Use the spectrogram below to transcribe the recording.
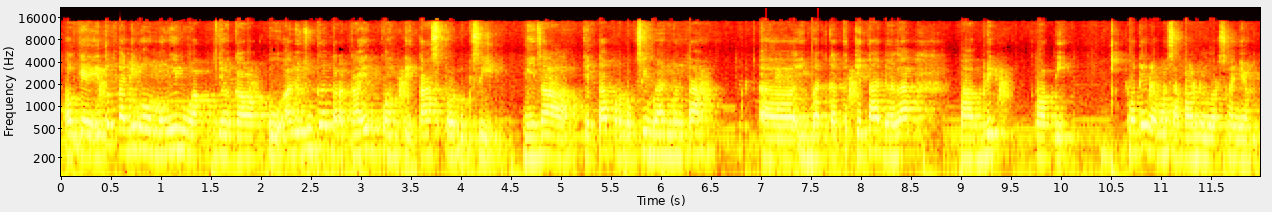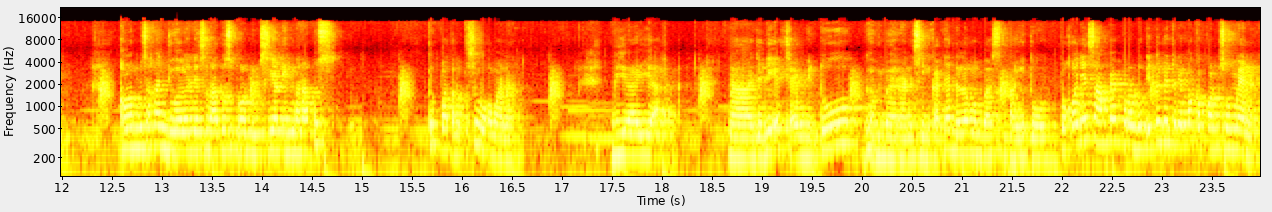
Oke, itu tadi ngomongin wak- jangka waktu. Ada juga terkait kuantitas produksi. Misal kita produksi bahan mentah, eh, ibarat kata kita adalah pabrik roti. Roti ada masa kalau luarsanya. Kalau misalkan jualannya 100 produksinya 500, itu 400 mau ke mana? Biaya. Nah, jadi SCM itu gambaran singkatnya adalah membahas tentang itu. Pokoknya sampai produk itu diterima ke konsumen.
